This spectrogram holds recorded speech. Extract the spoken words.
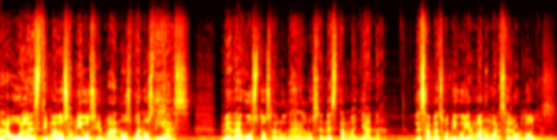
Hola, hola, estimados amigos y hermanos, buenos días. Me da gusto saludarlos en esta mañana. Les habla su amigo y hermano Marcelo Ordóñez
